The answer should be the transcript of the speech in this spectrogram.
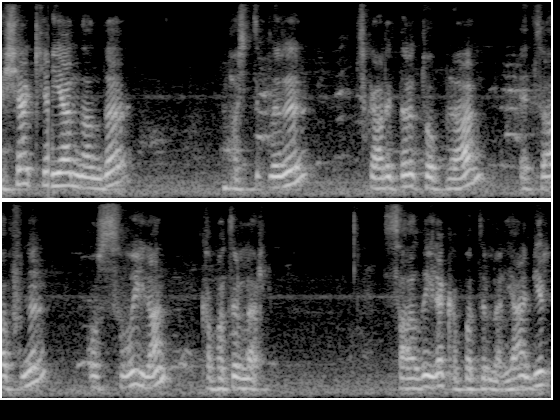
eşerken bir yandan da açtıkları, çıkardıkları toprağın etrafını o sıvıyla kapatırlar. Salgıyla kapatırlar. Yani bir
